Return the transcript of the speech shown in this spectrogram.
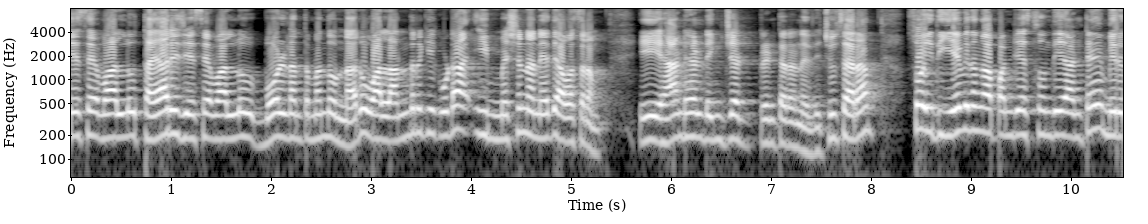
చేసే వాళ్ళు తయారీ చేసే వాళ్ళు బోల్డ్ అంతమంది ఉన్నారు. వాళ్ళందరికీ కూడా ఈ మెషిన్ అనేది అవసరం. ఈ హ్యాండ్ హెల్డ్ ఇంక్జెట్ ప్రింటర్ అనేది చూసారా? సో ఇది ఏ విధంగా పనిచేస్తుంది అంటే మీరు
